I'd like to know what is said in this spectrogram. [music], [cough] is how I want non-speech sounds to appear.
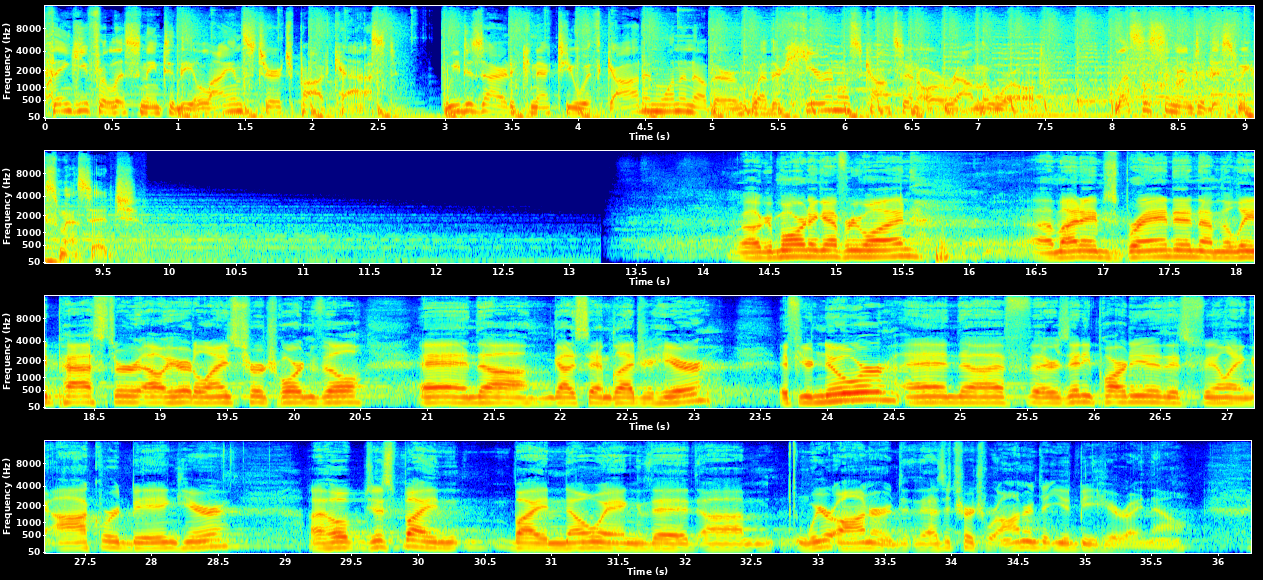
Thank you for listening to the Alliance Church podcast. We desire to connect you with God and one another, whether here in Wisconsin or around the world. Let's listen into this week's message. Well, good morning, everyone. Uh, my name is Brandon. I'm the lead pastor out here at Alliance Church Hortonville. And uh, I got to say, I'm glad you're here. If you're newer and uh, if there's any part of you that's feeling awkward being here, I hope just by, by knowing that um, we're honored, as a church, we're honored that you'd be here right now.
